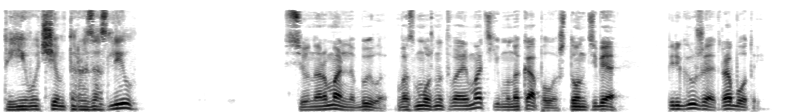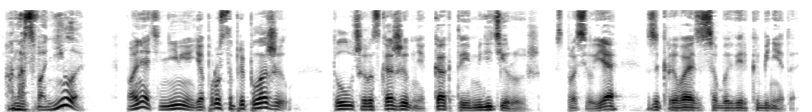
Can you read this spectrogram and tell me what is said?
«Ты его чем-то разозлил?» «Все нормально было. Возможно, твоя мать ему накапала, что он тебя перегружает работой». «Она звонила?» «Понятия не имею, я просто предположил. Ты лучше расскажи мне, как ты медитируешь?» — спросил я, закрывая за собой дверь кабинета.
